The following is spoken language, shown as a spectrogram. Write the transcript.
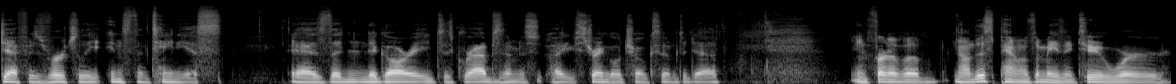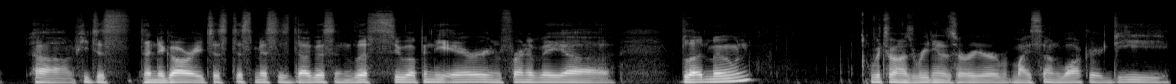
death is virtually instantaneous as the N'Garai just grabs him and strangle chokes him to death in front of a. Now this panel is amazing too, where uh, he just the N'Garai just dismisses Douglas and lifts Sue up in the air in front of a uh, blood moon. Which when I was reading this earlier, my son Walker D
